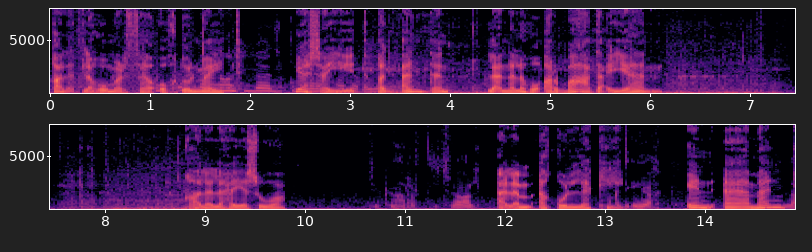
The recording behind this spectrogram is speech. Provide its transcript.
قالت له مرسى أخت الميت يا سيد قد أنتن لأن له أربعة أيام قال لها يسوع ألم أقل لك إن آمنت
